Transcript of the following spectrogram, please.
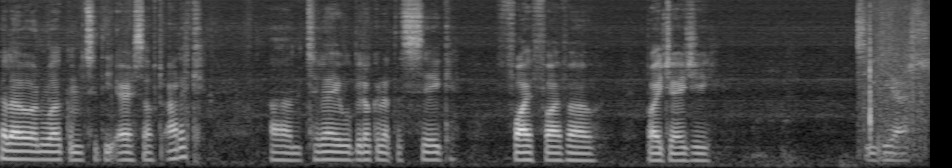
Hello and welcome to the Airsoft Attic and today we'll be looking at the SIG 550 by JG CDS.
